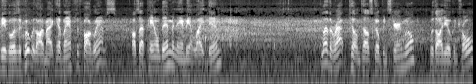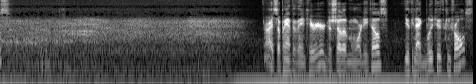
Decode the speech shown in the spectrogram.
Vehicle is equipped with automatic headlamps with fog lamps. Also have panel dim and ambient light dim. Leather wrap tilt and telescoping steering wheel with audio controls. Alright, so pan through the interior, just show a little more details. Uconnect Bluetooth controls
